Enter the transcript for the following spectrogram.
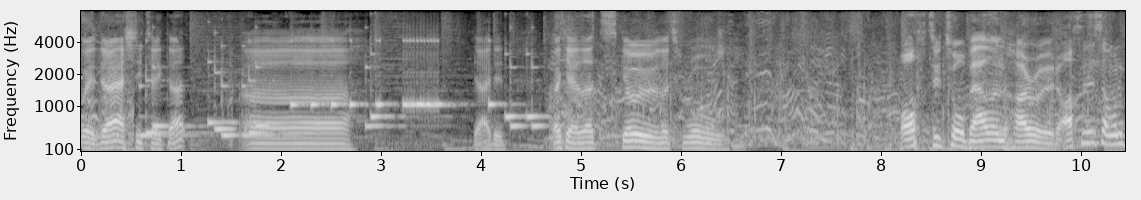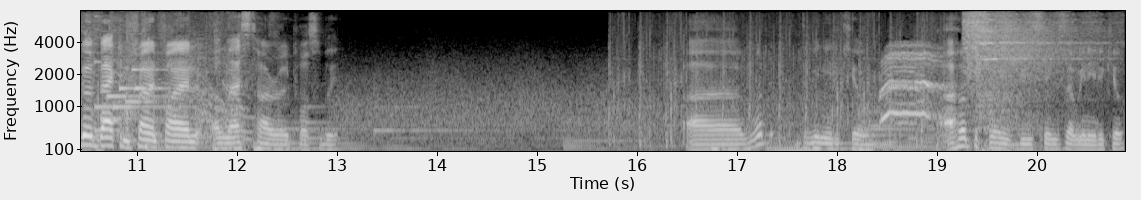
Wait, did I actually take that? Uh Yeah, I did. Okay, let's go. Let's roll. Off to Torbalan High Road. After this, I want to go back and try and find Alest High Road, possibly. Uh, what do we need to kill? I hope it's one of these things that we need to kill.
